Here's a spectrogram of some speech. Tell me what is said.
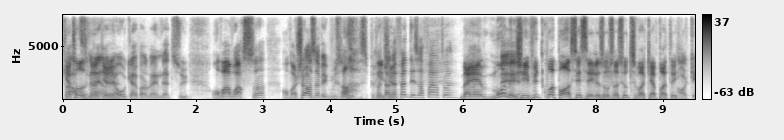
quelque chose, là, d'extraordinaire. Il n'y a aucun problème là-dessus. On va avoir ça. On va jaser avec vous Ah, autres. c'est toi, t'en as fait des affaires, toi? Ben, Ouais. moi, mais Ben, j'ai vu de quoi passer ces réseaux sociaux, tu vas capoter. OK.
